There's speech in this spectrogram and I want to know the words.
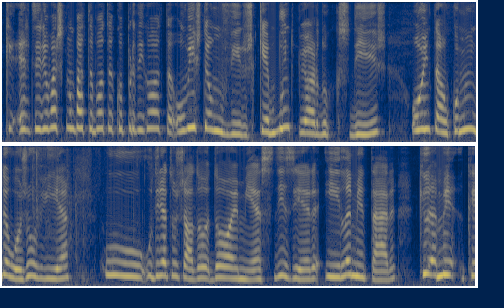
quer dizer, eu acho que não bate a bota com a perdigota. Ou isto é um vírus que é muito pior do que se diz, ou então, como ainda hoje ouvia, o, o diretor-geral da OMS dizer e lamentar que, que,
